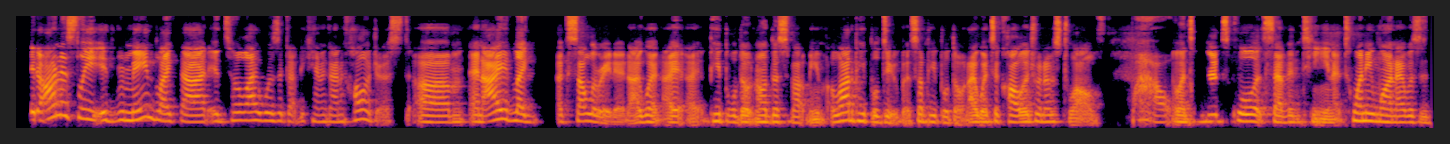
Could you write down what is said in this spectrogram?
it, honestly it remained like that until I was a became a gynecologist. Um, and I like accelerated. I went. I, I, people don't know this about me. A lot of people do, but some people don't. I went to college when I was 12. Wow. I went to med school at 17. At 21, I was a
